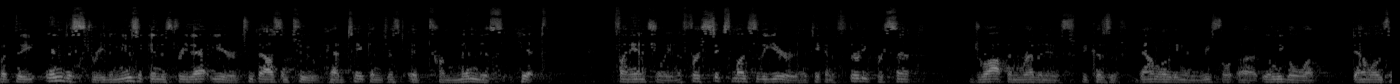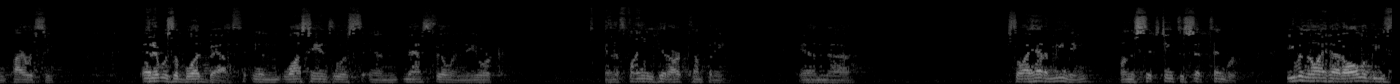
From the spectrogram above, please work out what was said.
but the industry, the music industry that year, 2002, had taken just a tremendous hit financially. In the first six months of the year, it had taken a 30% drop in revenues because of downloading and resor- uh, illegal uh, downloads and piracy. And it was a bloodbath in Los Angeles and Nashville and New York. And it finally hit our company. And uh, so I had a meeting on the 16th of September. Even though I had all of these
